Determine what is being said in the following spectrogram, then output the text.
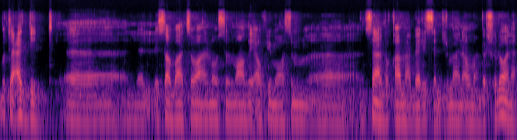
متعدد آه، الإصابات سواء الموسم الماضي أو في مواسم آه، سابقة مع باريس سان جيرمان أو مع برشلونة.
